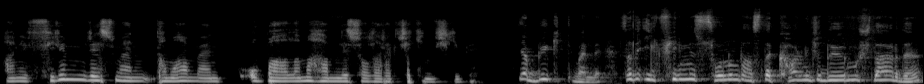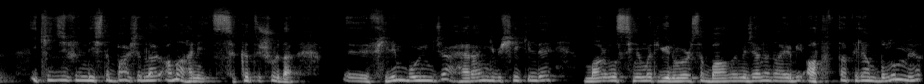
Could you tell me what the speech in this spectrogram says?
Hani film resmen tamamen o bağlama hamlesi olarak çekilmiş gibi. Ya büyük ihtimalle. Zaten ilk filmin sonunda aslında Carnage'ı duyurmuşlardı. İkinci filmde işte başladılar ama hani sıkıntı şurada. Ee, film boyunca herhangi bir şekilde Marvel Cinematic Universe'e bağlanacağına dair bir atıfta falan bulunmuyor.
